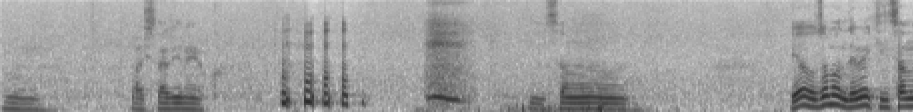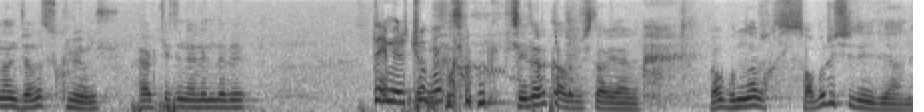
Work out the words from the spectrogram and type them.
Hmm. Başlar yine yok. İnsan... Ya o zaman demek insanların canı sıkılıyormuş. Herkesin elinde bir Demir çubuk. bir şeyler kazmışlar yani. Ya bunlar sabır işi değil yani.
